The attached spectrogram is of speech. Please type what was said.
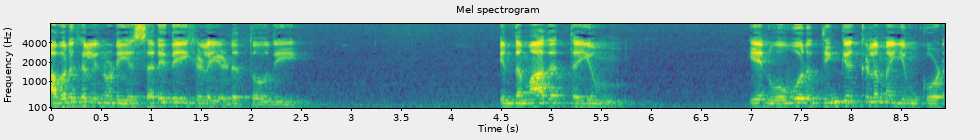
அவர்களினுடைய சரிதைகளை எடுத்தோதி இந்த மாதத்தையும் ஏன் ஒவ்வொரு திங்கக்கிழமையும் கூட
